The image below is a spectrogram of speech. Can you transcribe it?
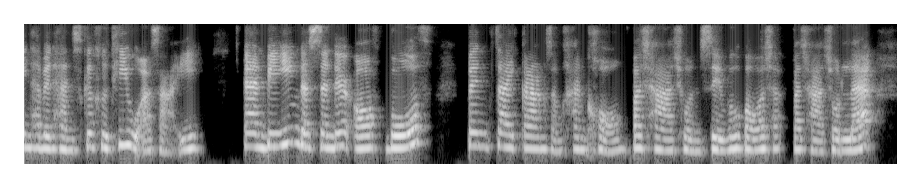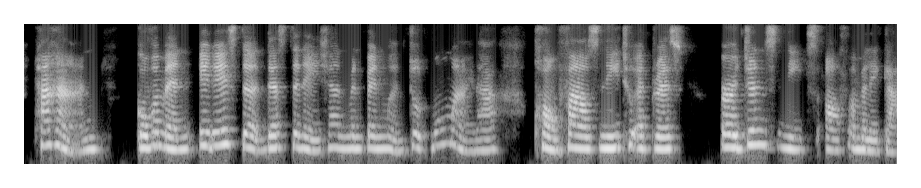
inhabitants ก็คือที่อยู่อาศัย and being the center of both เป็นใจกลางสำคัญของประชาชน civil แปลว่าประชาชนและทหาร government it is the destination มันเป็นเหมือนจุดมุ่งหมายนะคะของ files need to address urgent needs of America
